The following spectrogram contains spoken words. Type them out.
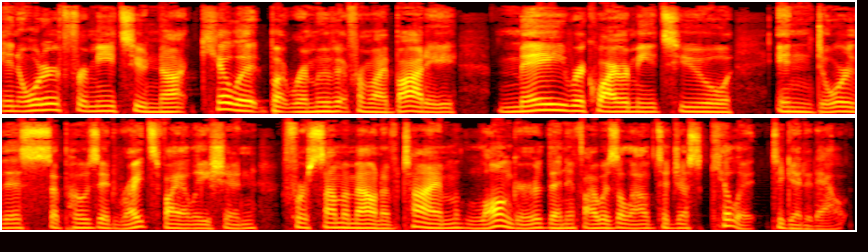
in order for me to not kill it but remove it from my body may require me to endure this supposed rights violation for some amount of time longer than if I was allowed to just kill it to get it out.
